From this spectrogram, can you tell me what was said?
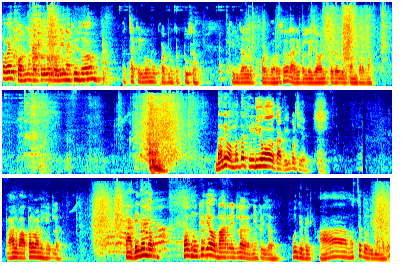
તો કાંઈ ખોડનું કટ્ટું તો તોડી નાખ્યું છે. પચાસ કિલોનું ખોડનું કટ્ટું છે. કિંજલ ખોડ ભરો છે લારી પર લઈ જવાની છે તો દુકાન પરમાં દાદી અમે તો કીડીઓ કાઢવી પડશે. હાલ વાપરવાની એટલે. કાઢી દો ને ચોક ચોક મૂકી દેવો બહાર એટલે નીકળી જાવ. શું થયું ભાઈ? હા મસ્ત દોરી મને તો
